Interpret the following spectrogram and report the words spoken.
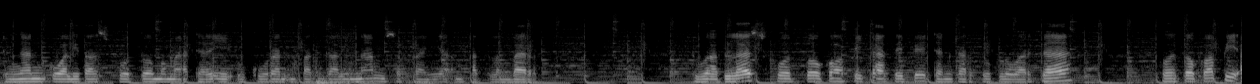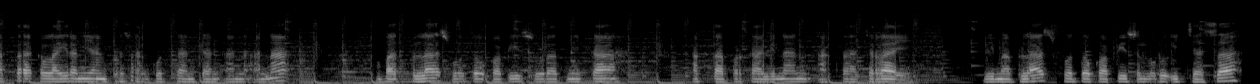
dengan kualitas foto memadai ukuran 4x6 sebanyak 4 lembar 12 fotokopi KTP dan kartu keluarga fotokopi akta kelahiran yang bersangkutan dan anak-anak 14 fotokopi surat nikah akta perkawinan akta cerai 15 fotokopi seluruh ijazah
